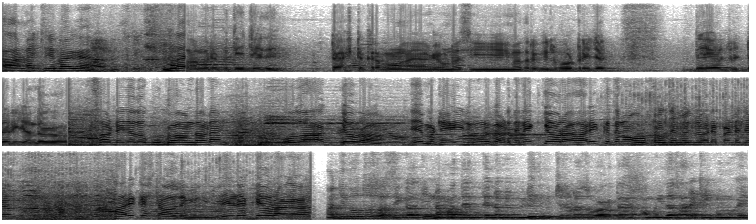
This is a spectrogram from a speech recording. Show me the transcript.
ਆਰਮੇਚਰੀ ਪੈ ਗਿਆ। ਮੜਾ ਮੇਰੇ ਭਤੀਜੇ ਦੇ ਟੈਸਟ ਕਰਵਾਉਣ ਆਇਆਗੇ ਹੁਣ ਅਸੀਂ ਮਤਲਬ ਕਿ ਲੈਬੋਰਟਰੀ 'ਚ। ਦੇ ਉਹ ਜ- ਡਰੀ ਜਾਂਦਾਗਾ ਸਾਡੇ ਜਦੋਂ ਗੁੱਗਾ ਹੁੰਦਾ ਨਾ, ਉਦੋਂ ਆ ਘਿਉਰਾ ਇਹ ਮਠਿਆਈ ਜ਼ਰੂਰ ਕੱਢਦੇ ਨੇ ਘਿਉਰਾ ਹਰ ਇੱਕ ਤੈਨੂੰ ਹੋਟਲ ਤੇ ਮਿਲ ਜੂ ਸਾਡੇ ਪਿੰਡ 'ਚ। ਹਰ ਇੱਕ ਸਟਾਲ ਤੇ ਮਿਲ ਜੂ, ਇਹ ਜਿਹੜਾ ਘਿਉਰਾ ਗਾ। ਹਾਂਜੀ ਦੋਸਤੋ, ਸਤਿ ਸ਼੍ਰੀ ਅਕਾਲ ਜੀ, ਨਵਾਂ ਦਿਨ ਤੇ ਨਵੀਂ ਵੀਡੀਓ ਦੇ ਵਿੱਚ ਤੁਹਾਡਾ ਸਵਾਗਤ ਹੈ। ਉਮੀਦ ਆ ਸਾਰੇ ਠੀਕ ਹੋਵੋਗੇ।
